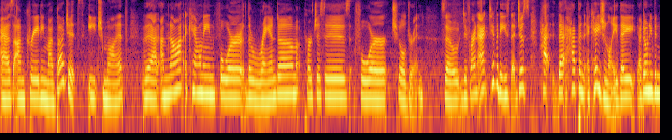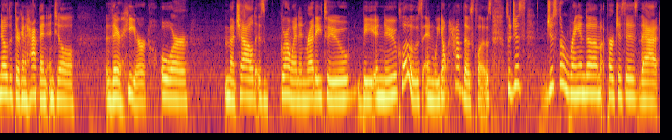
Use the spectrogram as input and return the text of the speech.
as I'm creating my budgets each month that I'm not accounting for the random purchases for children. So different activities that just ha- that happen occasionally. They I don't even know that they're going to happen until they're here or my child is growing and ready to be in new clothes and we don't have those clothes. So just just the random purchases that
